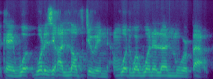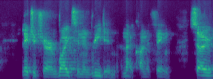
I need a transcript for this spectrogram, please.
okay, what, what is it I love doing and what do I want to learn more about? Literature and writing and reading and that kind of thing. So,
